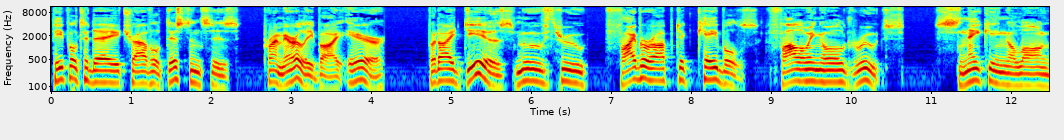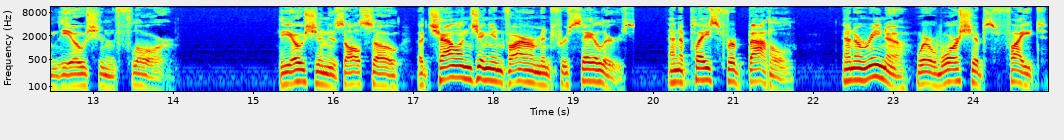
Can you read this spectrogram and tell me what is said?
People today travel distances primarily by air, but ideas move through fiber optic cables following old routes, snaking along the ocean floor. The ocean is also a challenging environment for sailors and a place for battle, an arena where warships fight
